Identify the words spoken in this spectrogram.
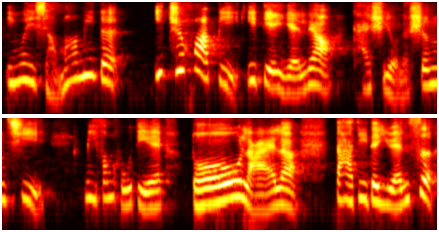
因为小猫咪的一支画笔、一点颜料，开始有了生气，蜜蜂、蝴蝶都来了，大地的颜色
